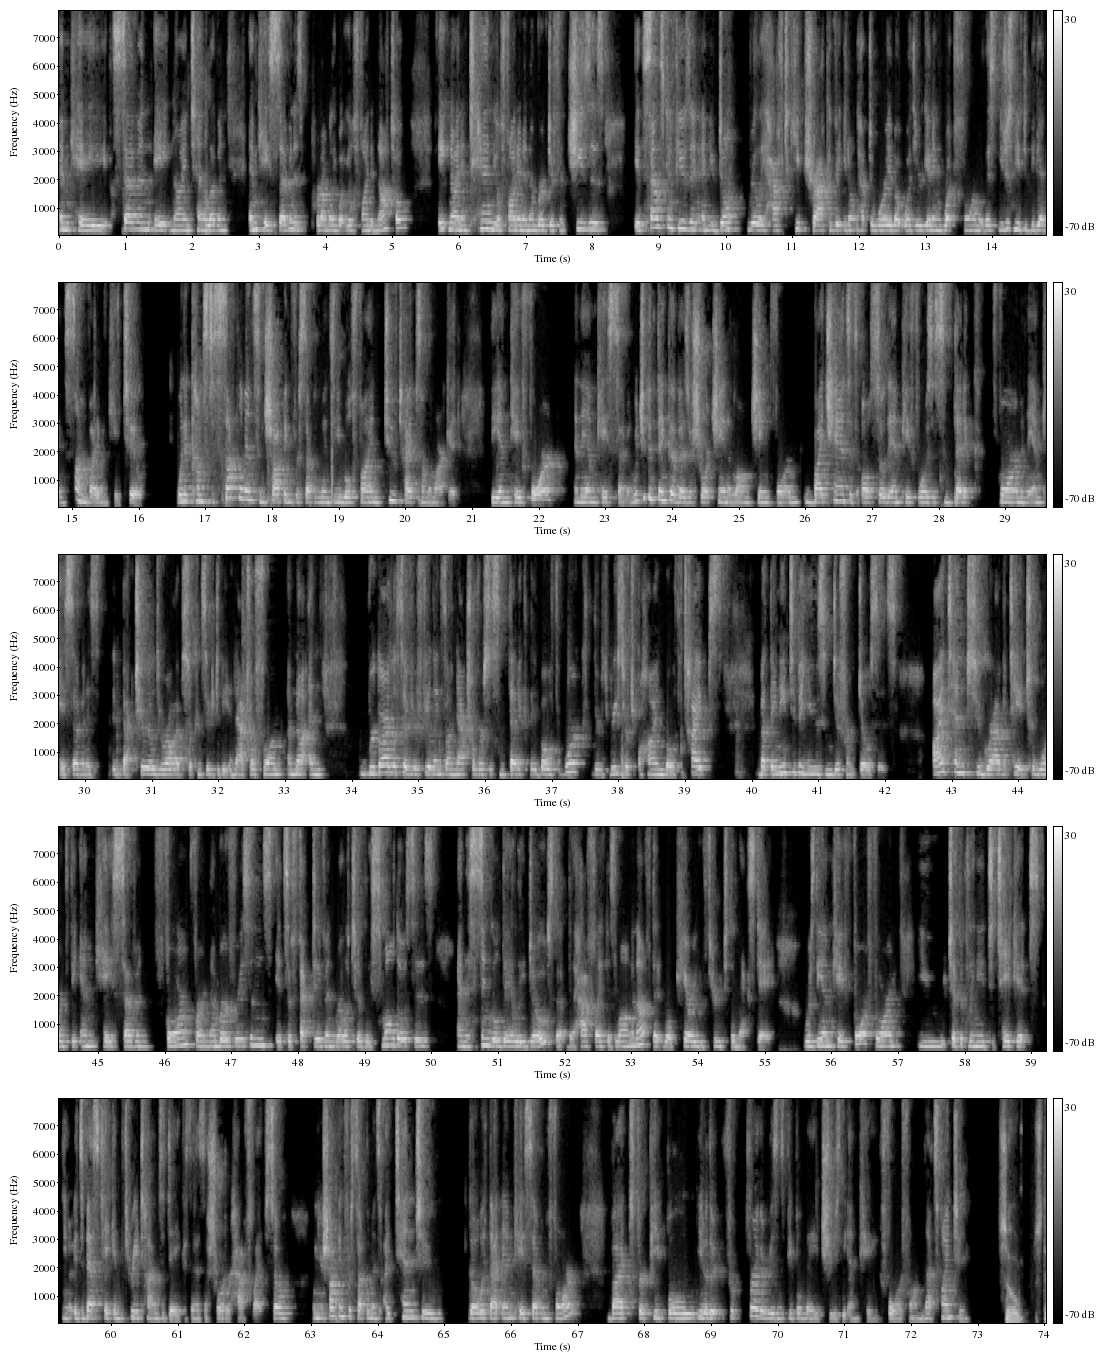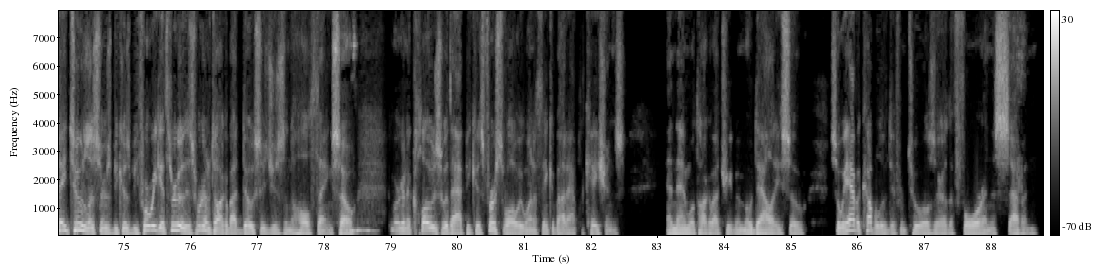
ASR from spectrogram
MK7, 8, 9, 10, 11. MK7 is predominantly what you'll find in natto. 8, 9, and 10 you'll find in a number of different cheeses. It sounds confusing and you don't really have to keep track of it. You don't have to worry about whether you're getting what form of this. You just need to be getting some vitamin K2. When it comes to supplements and shopping for supplements, you will find two types on the market the MK4 and the MK7, which you can think of as a short chain and long chain form. By chance, it's also the MK4 is a synthetic form and the MK7 is bacterial derived, so considered to be a natural form. I'm not, and regardless of your feelings on natural versus synthetic, they both work. There's research behind both types, but they need to be used in different doses. I tend to gravitate towards the MK7 form for a number of reasons. It's effective in relatively small doses and a single daily dose that the half life is long enough that will carry you through to the next day. Whereas the MK4 form, you typically need to take it, you know, it's best taken three times a day because it has a shorter half life. So when you're shopping for supplements, I tend to go with that MK7 form. But for people, you know, for, for other reasons, people may choose the MK4 form. That's fine too. So stay tuned, listeners, because before we get through this, we're going to talk about dosages and the whole thing. So mm-hmm. we're going to close with that because, first of all, we want to think about applications, and then we'll talk about treatment modalities. So, so we have a couple of different tools there: the four and the seven,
